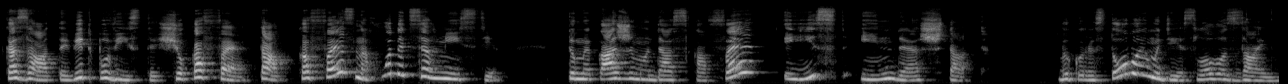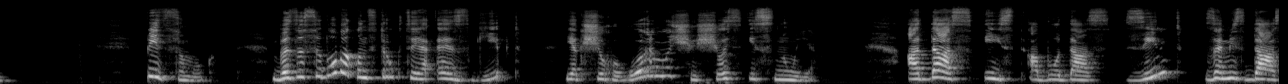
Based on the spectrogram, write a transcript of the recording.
сказати, відповісти, що кафе, так, кафе знаходиться в місті, то ми кажемо das Café ist in der Stadt. Використовуємо дієслово sein. Підсумок. Безособова конструкція es gibt, якщо говоримо, що щось існує. А das ist або das sind, замість das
